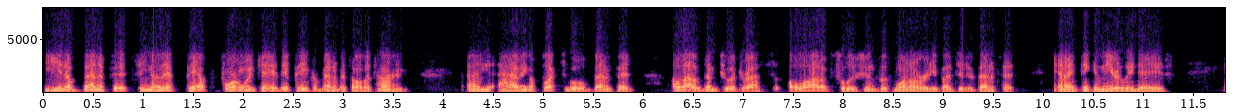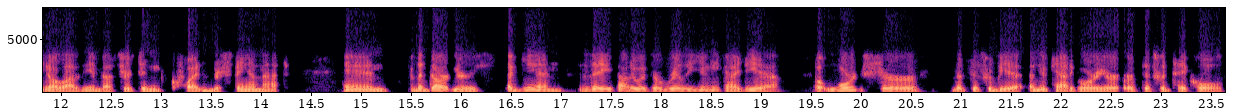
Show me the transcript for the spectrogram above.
you know benefits, you know, they have to pay out for 401k. They pay for benefits all the time, and having a flexible benefit allows them to address a lot of solutions with one already budgeted benefit. And I think in the early days, you know, a lot of the investors didn't quite understand that. And the Gartners, again, they thought it was a really unique idea, but weren't sure that this would be a, a new category or, or if this would take hold.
